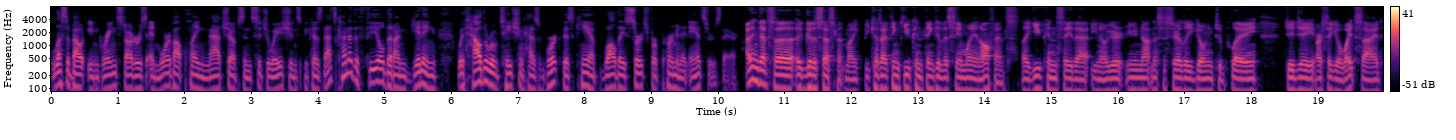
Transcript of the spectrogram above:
less about ingrained starters and more about playing matchups and situations? Because that's kind of the feel that I'm getting with how the rotation has worked this camp while they search for permanent answers there. I think that's a, a good assessment, Mike, because I think you can think of the same way in offense. Like you can say that, you know, you're you're not necessarily going to play JJ Arcega Whiteside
